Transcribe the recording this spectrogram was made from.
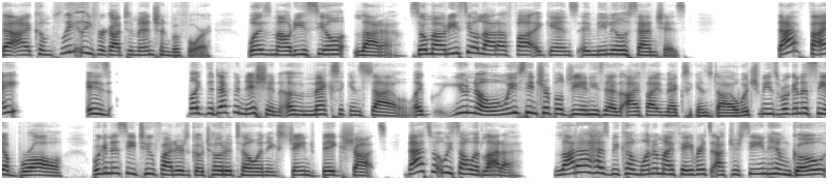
that I completely forgot to mention before was Mauricio Lara. So Mauricio Lara fought against Emilio Sanchez. That fight is like the definition of Mexican style. Like, you know, when we've seen Triple G and he says, I fight Mexican style, which means we're going to see a brawl. We're going to see two fighters go toe to toe and exchange big shots. That's what we saw with Lara. Lara has become one of my favorites after seeing him go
